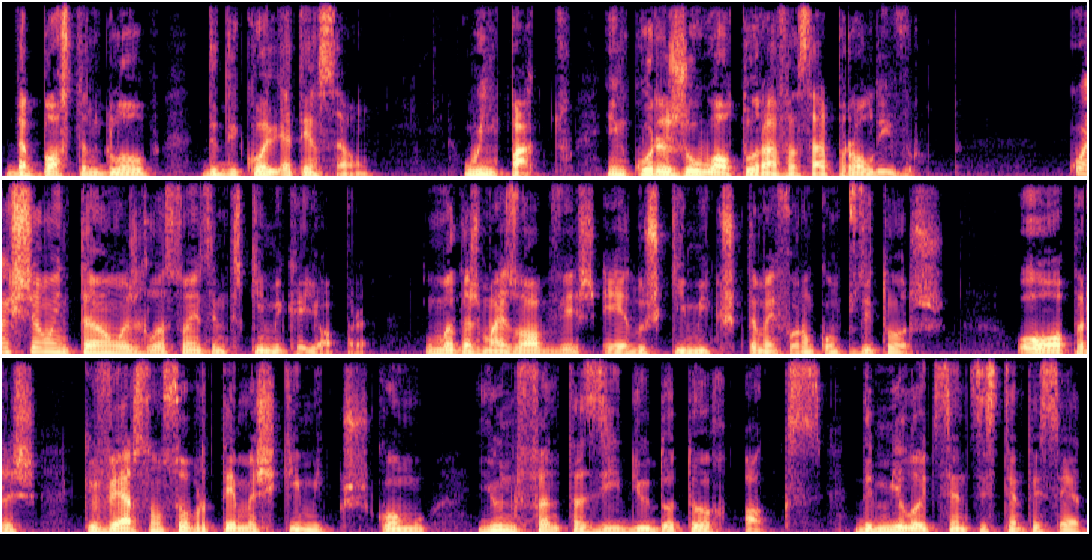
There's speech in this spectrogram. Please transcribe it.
da Boston Globe dedicou-lhe atenção. O impacto encorajou o autor a avançar para o livro. Quais são então as relações entre química e ópera? Uma das mais óbvias é a dos químicos que também foram compositores, ou óperas que versam sobre temas químicos, como Une Fantasie du Dr. Ox, de 1877,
